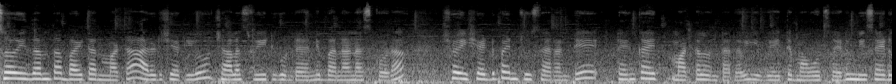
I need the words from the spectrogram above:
సో ఇదంతా బయట అనమాట అరటి చెట్లు చాలా స్వీట్గా ఉంటాయండి బనానాస్ కూడా. సో ఈ షెడ్ పైన చూసారంటే టెంకాయ మట్టలు అంటారు. ఇవి అయితే మా ఊరు సైడ్. మీ సైడ్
